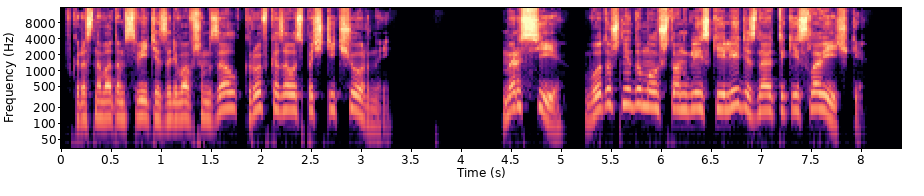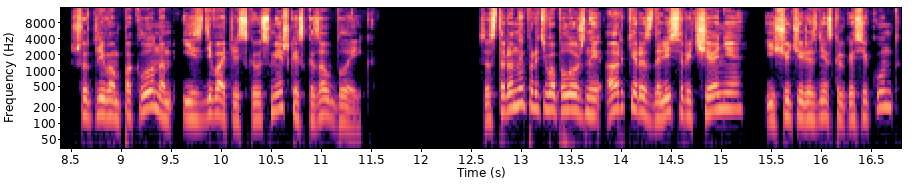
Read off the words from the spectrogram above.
В красноватом свете, заливавшем зал, кровь казалась почти черной. «Мерси, вот уж не думал, что английские леди знают такие словечки», шутливым поклоном и издевательской усмешкой сказал Блейк. Со стороны противоположной арки раздались рычания, и еще через несколько секунд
